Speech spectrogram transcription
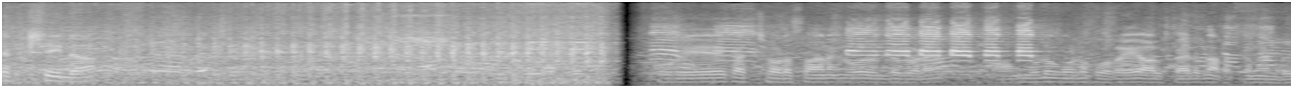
രക്ഷയില്ല. കുറേ കച്ചവട സാധനങ്ങളുണ്ട് ഇവിടെ. അങ്ങോട്ടും ഇങ്ങോട്ടും കുറേ ആൾക്കാർ നടക്കുന്നുണ്ട്.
